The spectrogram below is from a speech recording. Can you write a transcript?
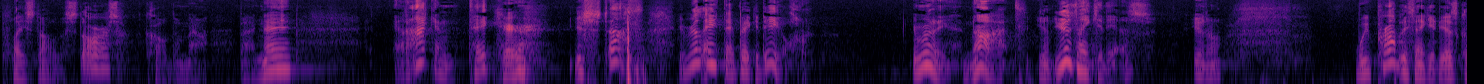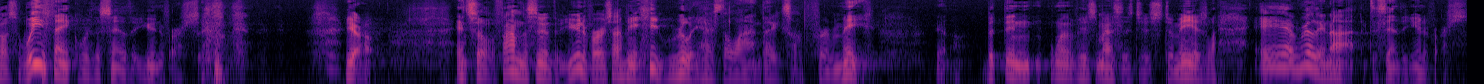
placed all the stars, called them out by name, and I can take care of your stuff. It really ain't that big a deal. It really not. You, you think it is, you know. We probably think it is because we think we're the center of the universe. you know. And so if I'm the center of the universe, I mean, he really has to line things up for me. You know. But then one of his messages to me is like, eh, really not the center of the universe.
